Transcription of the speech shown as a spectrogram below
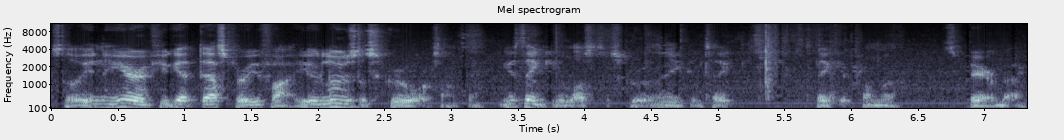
So in here, if you get desperate, you find you lose a screw or something. You think you lost a screw, then you can take take it from the spare bag.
